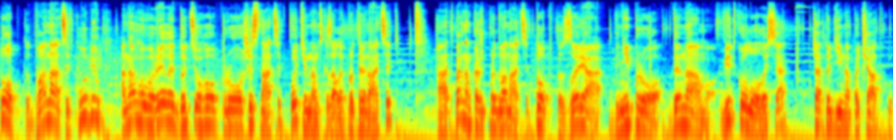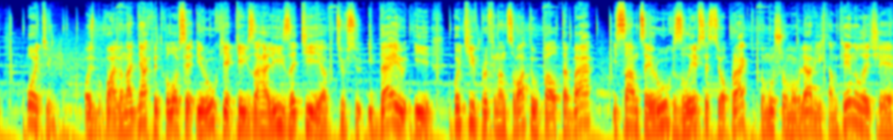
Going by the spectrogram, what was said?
Тобто 12 клубів, а нам говорили до цього про 16, потім нам сказали про 13. А тепер нам кажуть про 12. Тобто Зоря, Дніпро, Динамо відкололися ще тоді на початку. Потім, ось буквально на днях, відколовся і рух, який взагалі затіяв цю всю ідею і хотів профінансувати УПЛ ТБ. І сам цей рух злився з цього проекту, тому що, мовляв, їх там кинули, чи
